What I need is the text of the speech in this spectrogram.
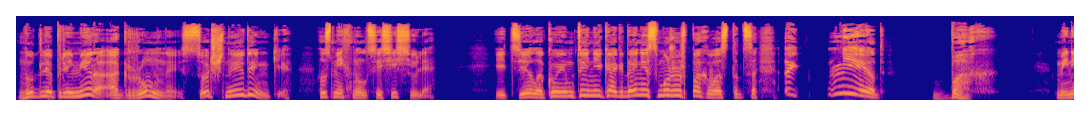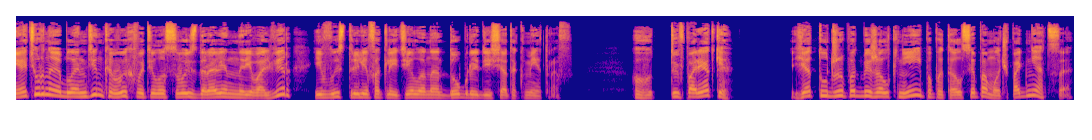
«Ну, для примера, огромные, сочные дыньки», — усмехнулся Сисюля. «И тело, коим ты никогда не сможешь похвастаться. Ай, нет!» Бах! Миниатюрная блондинка выхватила свой здоровенный револьвер и, выстрелив, отлетела на добрый десяток метров. «О, ты в порядке?» Я тут же подбежал к ней и попытался помочь подняться.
